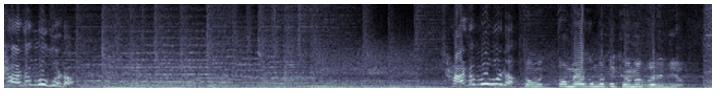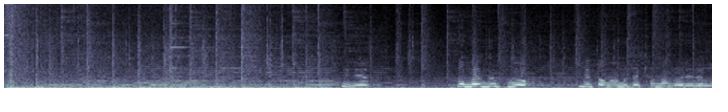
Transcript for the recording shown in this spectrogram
ଛାଡ଼ ମୋ ଗୋଡ଼ ଛାଡ଼ ମୋ ଗୋଡ଼ ତମେ ଆଗ ମୋତେ କ୍ଷମା କରିଦିଅ ତମେ ଆଗ କୁହ ଯେ ତମେ ମୋତେ କ୍ଷମା କରିଦେଲ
